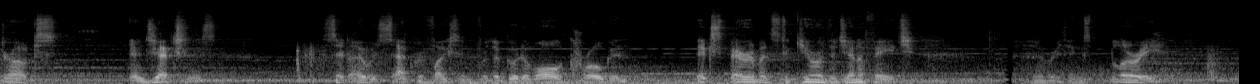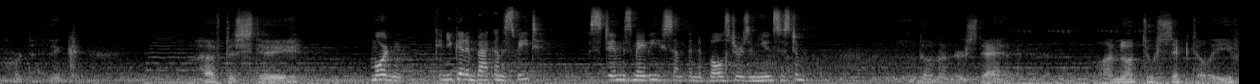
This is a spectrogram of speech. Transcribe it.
Drugs. Injections. Said I was sacrificing for the good of all Krogan. Experiments to cure the genophage. Everything's blurry. Hard to think. Have to stay. Mordin, can you get him back on his feet? Stims, maybe? Something to bolster his immune system? You don't understand. I'm not too sick to leave.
